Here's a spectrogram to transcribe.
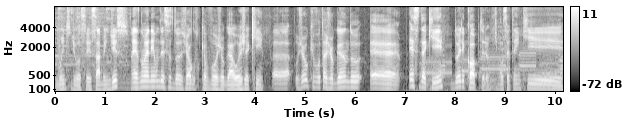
Muitos de vocês sabem disso. Mas não é nenhum desses dois jogos que eu vou jogar hoje aqui. Uh, o jogo que eu vou estar tá jogando é esse daqui, do helicóptero. Que você tem que...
